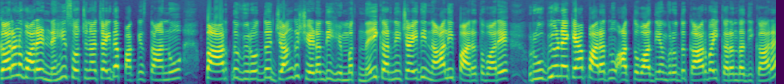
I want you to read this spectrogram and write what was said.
ਕਰਨ ਬਾਰੇ ਨਹੀਂ ਸੋਚਣਾ ਚਾਹੀਦਾ। ਪਾਕਿਸਤਾਨ ਨੂੰ ਭਾਰਤ ਵਿਰੁੱਧ ਜੰਗ ਛੇੜਨ ਦੀ ਹਿੰਮਤ ਨਹੀਂ ਕਰਨੀ ਚਾਹੀਦੀ। ਨਾਲ ਹੀ ਭਾਰਤ ਬਾਰੇ ਰੂਬੀਓ ਨੇ ਕਿਹਾ, ਭਾਰਤ ਨੂੰ ਅੱਤਵਾਦੀਆਂ ਵਿਰੁੱਧ ਕਾਰਵਾਈ ਕਰਨ ਦਾ ਅਧਿਕਾਰ ਹੈ।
